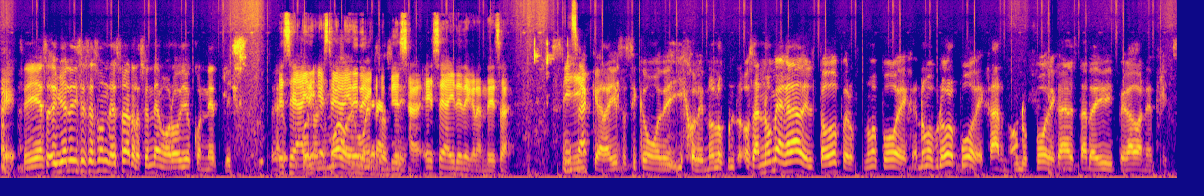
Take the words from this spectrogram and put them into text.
sí, eso, ya le dices, es, un- es una relación de amor-odio con Netflix. Ese pues, aire, ni ese aire de grandeza, ese aire de grandeza. Sí, Exacto. caray, es así como de, híjole, no lo, o sea, no me agrada del todo, pero no me puedo dejar, no, me, no lo puedo dejar, ¿no? No puedo dejar de estar ahí pegado a Netflix.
